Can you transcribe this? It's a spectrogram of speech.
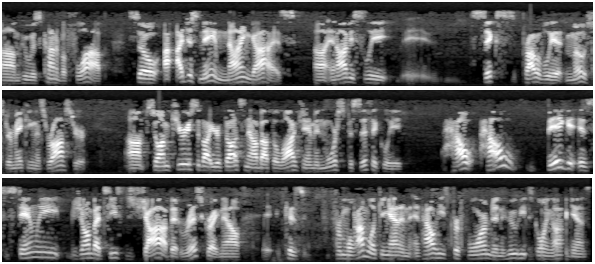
um, who was kind of a flop. So I, I just named nine guys, uh, and obviously eh, six probably at most are making this roster. Um, so I'm curious about your thoughts now about the logjam, and more specifically, how how big is Stanley Jean Baptiste's job at risk right now? Because from what I'm looking at and, and how he's performed and who he's going up against,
